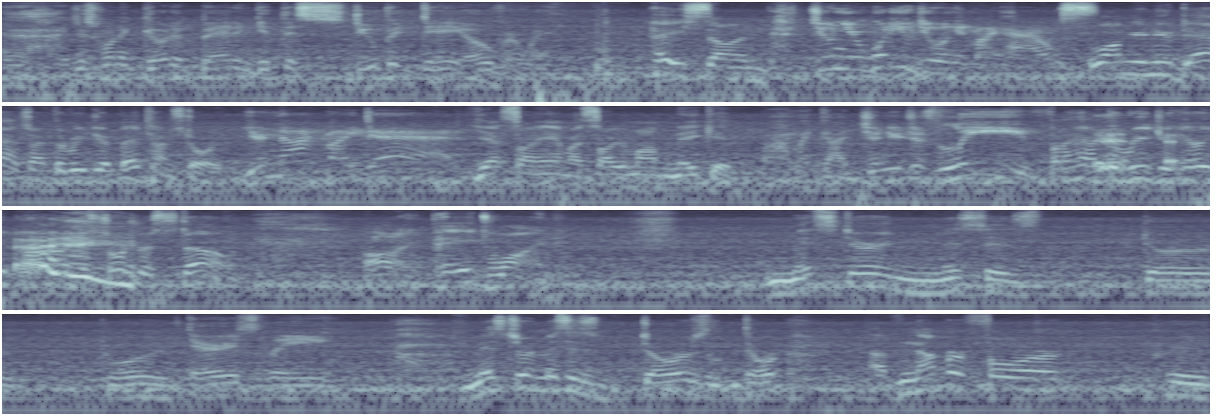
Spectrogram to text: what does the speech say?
I just want to go to bed and get this stupid day over with. Hey, son. Junior, what are you doing in my house? Well, I'm your new dad, so I have to read you a bedtime story. You're not my dad. Yes, I am. I saw your mom naked. Oh my god, Junior, just leave. But I have to read you Harry Potter and the Sorcerer's Stone. All right, page one. Mr. and Mrs. Dur, Dur, Dursley. Mr. and Mrs. Dursley... Dor, of number four. Pri-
